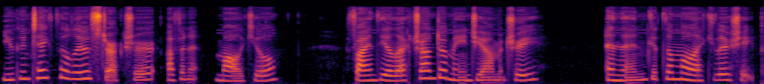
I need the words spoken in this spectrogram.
you can take the Lewis structure of a molecule, find the electron domain geometry, and then get the molecular shape.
